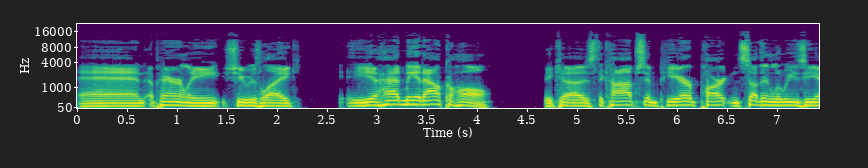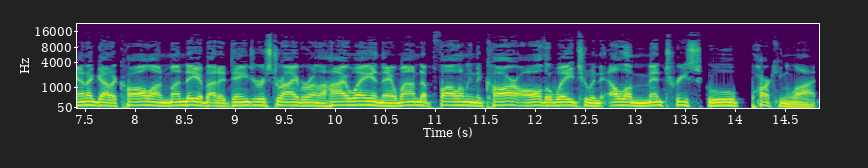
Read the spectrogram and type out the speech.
And apparently she was like, You had me at alcohol because the cops in Pierre Part in southern Louisiana got a call on Monday about a dangerous driver on the highway, and they wound up following the car all the way to an elementary school parking lot.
